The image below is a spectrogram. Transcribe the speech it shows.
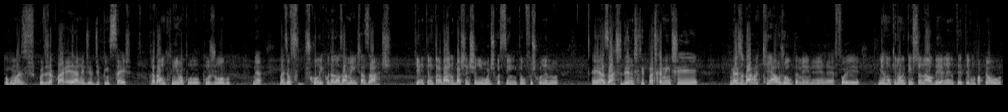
algumas coisas de aquarela, de, de pincéis, para dar um clima pro, pro jogo, né? Mas eu escolhi cuidadosamente as artes, que ele tem um trabalho bastante lúdico, assim, então fui escolhendo é, as artes dele que praticamente me ajudaram a criar o jogo também, né? É, foi, mesmo que não intencional dele, ele teve um papel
